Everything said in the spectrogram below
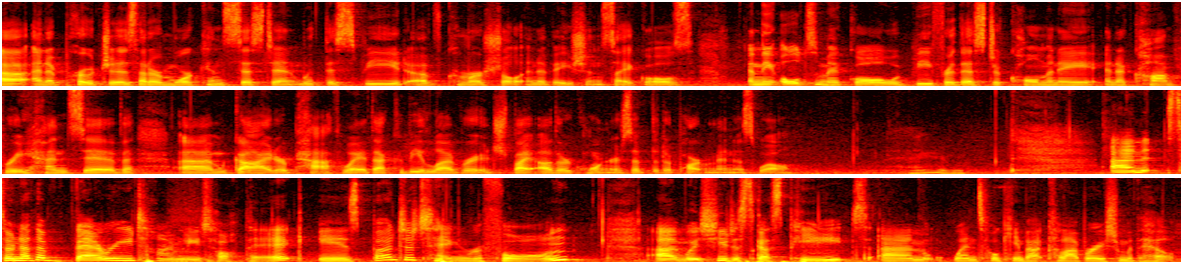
uh, and approaches that are more consistent with the speed of commercial innovation cycles. And the ultimate goal would be for this to culminate in a comprehensive um, guide or pathway that could be leveraged by other corners of the department as well. Okay. Um, so another very timely topic is budgeting reform, um, which you discussed, Pete, um, when talking about collaboration with the Hill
